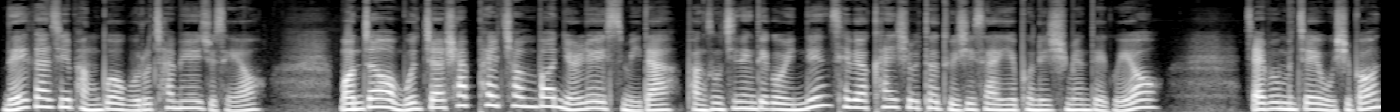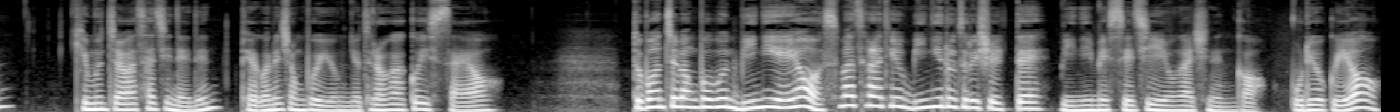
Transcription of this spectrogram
네 가지 방법으로 참여해 주세요. 먼저 문자 샵 8000번 열려 있습니다. 방송 진행되고 있는 새벽 1시부터 2시 사이에 보내주시면 되고요. 짧은 문자에 50원, 긴 문자와 사진에는 100원의 정보 이용료 들어가고 있어요. 두 번째 방법은 미니예요. 스마트 라디오 미니로 들으실 때 미니 메시지 이용하시는 거 무료고요.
